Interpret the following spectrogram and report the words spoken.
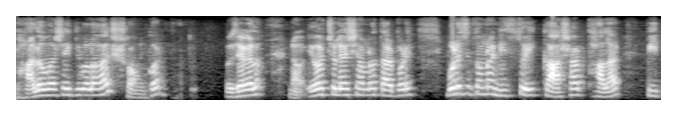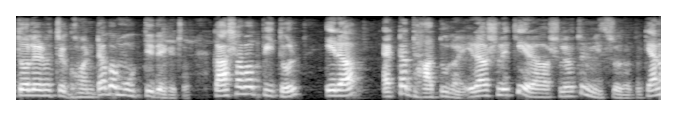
ভালো ভাষায় কি বলা হয়? সংকর ধাতু। বোঝা গেল? না এবার চলে আসি আমরা তারপরে। বলেছে তোমরা নিশ্চয়ই কাঁসার থালার পিতলের হচ্ছে ঘণ্টা বা মূর্তি দেখেছ। কাঁসা বা পিতল এরা একটা ধাতু নয়। এরা আসলে কি? এরা আসলে হচ্ছে মিশ্র ধাতু। কেন?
